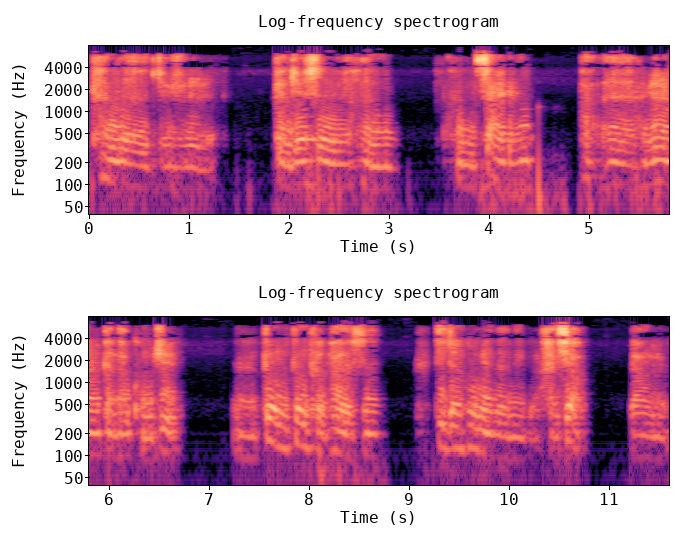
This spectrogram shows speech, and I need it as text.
看的就是感觉是很 很吓人，怕呃，很让人感到恐惧。嗯、呃，更更可怕的是地震后面的那个海啸，让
